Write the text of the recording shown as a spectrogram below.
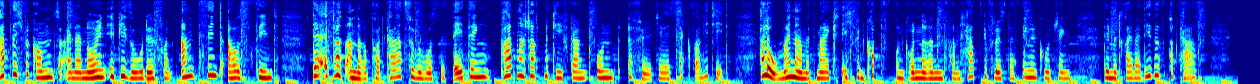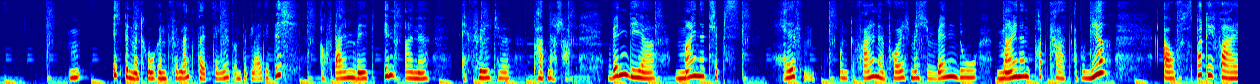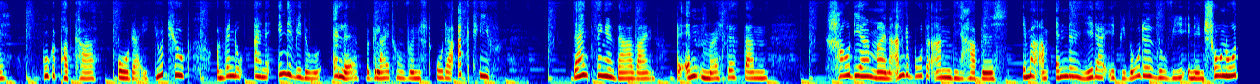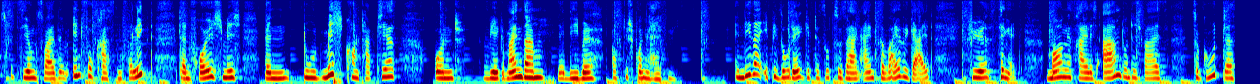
Herzlich willkommen zu einer neuen Episode von Anziehend Ausziehend, der etwas andere Podcast für bewusstes Dating, Partnerschaft mit Tiefgang und erfüllte Sexualität. Hallo, mein Name ist Mike, ich bin Kopf und Gründerin von Herzgeflüster Single Coaching, dem Betreiber dieses Podcasts. Ich bin Mentorin für Langzeitsingles und begleite dich auf deinem Weg in eine erfüllte Partnerschaft. Wenn dir meine Tipps helfen und gefallen, dann freue ich mich, wenn du meinen Podcast abonnierst auf Spotify, Google Podcast oder YouTube. Und wenn du eine individuelle Begleitung wünschst oder aktiv dein Single-Dasein beenden möchtest, dann schau dir meine Angebote an. Die habe ich immer am Ende jeder Episode sowie in den Shownotes bzw. im Infokasten verlinkt. Dann freue ich mich, wenn du mich kontaktierst und wir gemeinsam der Liebe auf die Sprünge helfen. In dieser Episode gibt es sozusagen ein Survival Guide für Singles. Morgen ist Heiligabend und ich weiß so gut, dass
